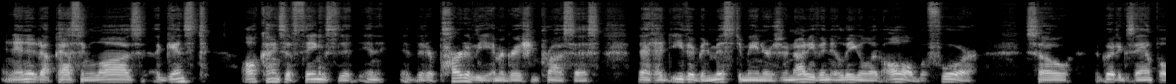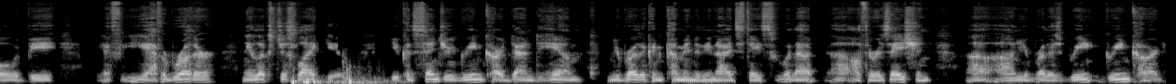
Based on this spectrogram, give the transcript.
and ended up passing laws against all kinds of things that in, that are part of the immigration process that had either been misdemeanors or not even illegal at all before. So a good example would be if you have a brother and he looks just like you, you can send your green card down to him, and your brother can come into the United States without uh, authorization uh, on your brother's green, card.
